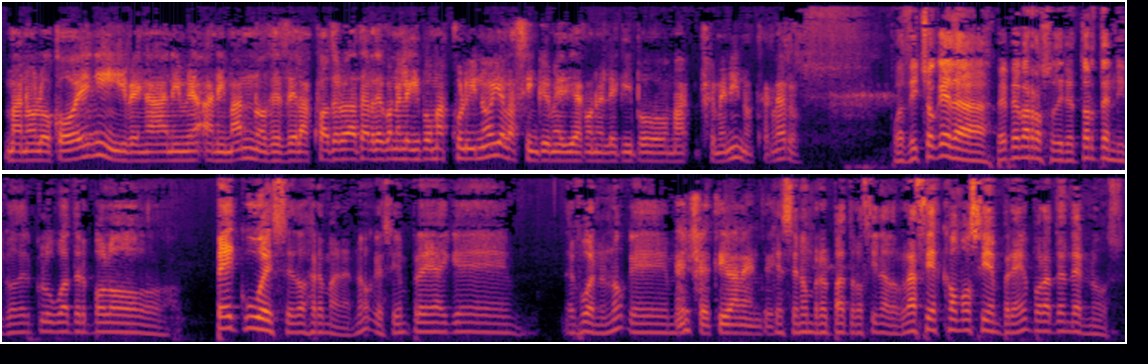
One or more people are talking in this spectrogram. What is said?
Manolo Cohen y venga a animarnos desde las 4 de la tarde con el equipo masculino y a las 5 y media con el equipo femenino, está claro. Pues dicho queda, Pepe Barroso, director técnico del Club Waterpolo PQS Dos Hermanas, ¿no? Que siempre hay que... Es bueno, ¿no? Que, Efectivamente. Que se nombre el patrocinador. Gracias como siempre ¿eh? por atendernos.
